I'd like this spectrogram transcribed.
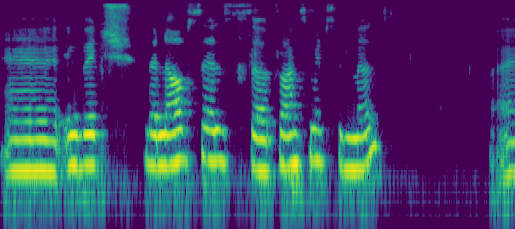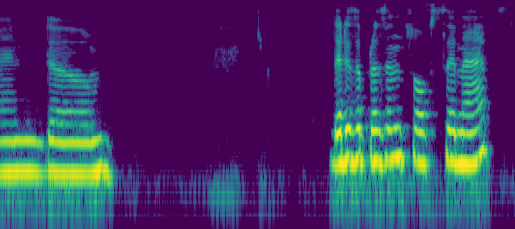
in which the nerve cells uh, transmit signals and um, there is a presence of synapse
